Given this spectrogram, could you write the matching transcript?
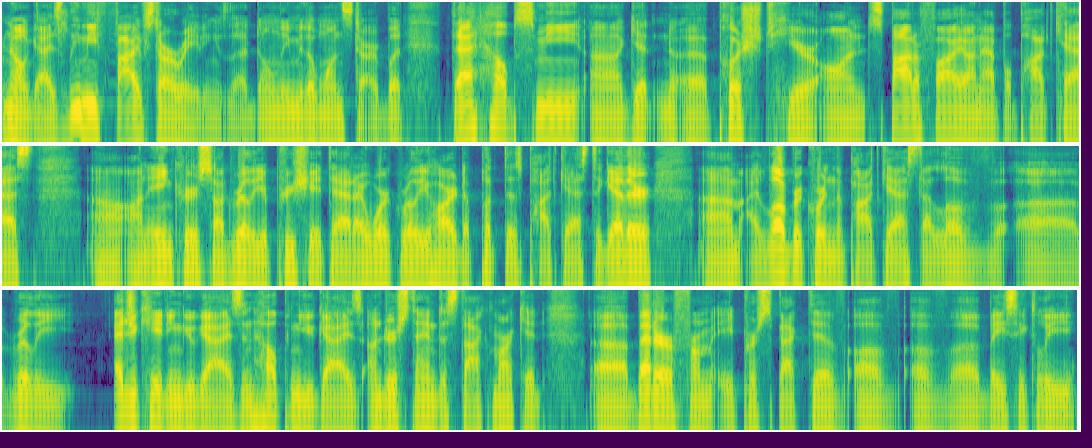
No, guys, leave me five star ratings. Uh, don't leave me the one star, but that helps me uh, get uh, pushed here on Spotify, on Apple Podcast, uh, on Anchor. So I'd really appreciate that. I work really hard to put this podcast together. Um, I love recording the podcast. I love uh, really educating you guys and helping you guys understand the stock market uh, better from a perspective of of uh, basically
